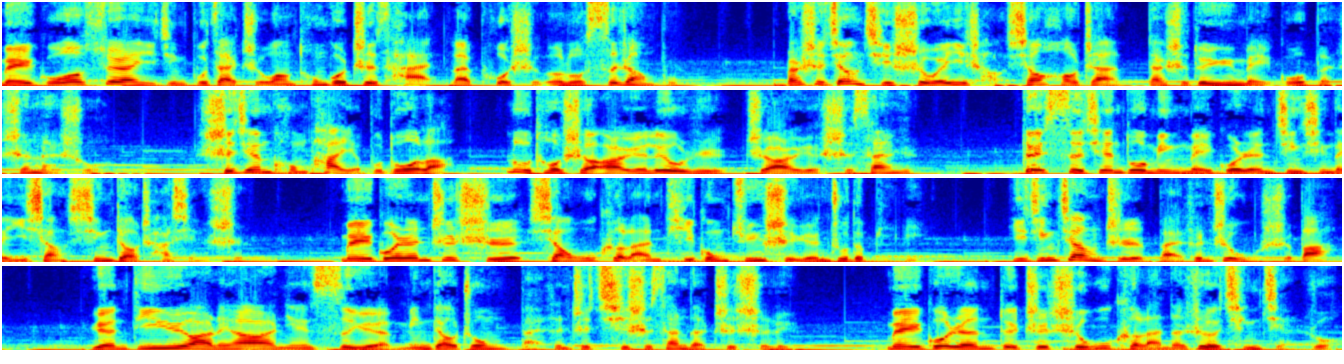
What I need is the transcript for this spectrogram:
美国虽然已经不再指望通过制裁来迫使俄罗斯让步，而是将其视为一场消耗战，但是对于美国本身来说，时间恐怕也不多了。路透社二月六日至二月十三日对四千多名美国人进行的一项新调查显示，美国人支持向乌克兰提供军事援助的比例已经降至百分之五十八，远低于二零二二年四月民调中百分之七十三的支持率。美国人对支持乌克兰的热情减弱。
